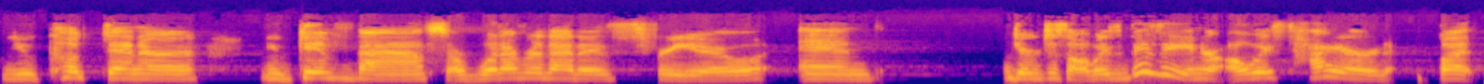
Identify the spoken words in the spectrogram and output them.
you cook dinner, you give baths or whatever that is for you. And you're just always busy and you're always tired, but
